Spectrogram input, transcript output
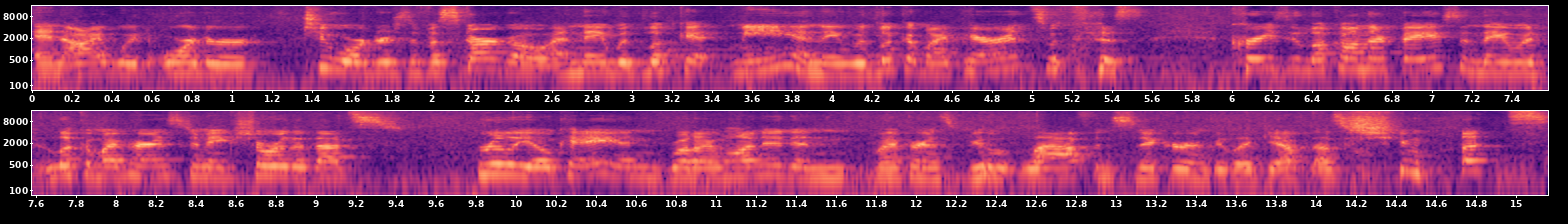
and I would order two orders of escargot, and they would look at me, and they would look at my parents with this crazy look on their face, and they would look at my parents to make sure that that's really okay and what I wanted, and my parents would be, laugh and snicker and be like, "Yep, that's what she wants."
